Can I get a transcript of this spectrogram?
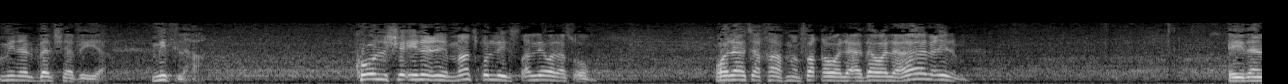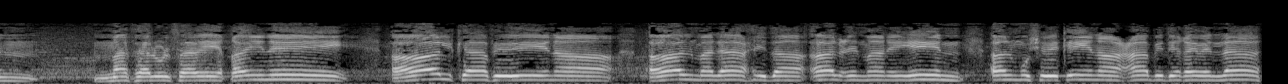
من البلشفية مثلها. كل شيء العلم ما تقول لي صلي ولا صوم. ولا تخاف من فقر ولا أذى ولا العلم إذا مثل الفريقين الكافرين الملاحدة العلمانيين المشركين عابد غير الله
